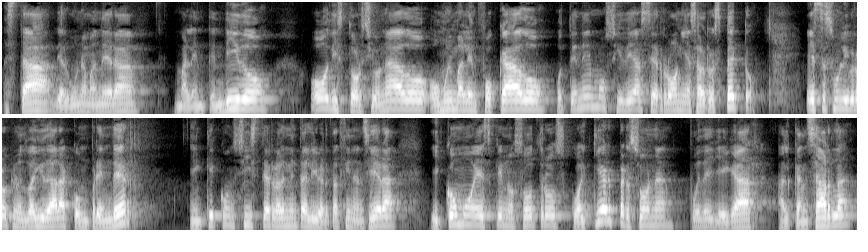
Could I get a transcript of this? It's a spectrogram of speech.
está de alguna manera malentendido o distorsionado o muy mal enfocado o tenemos ideas erróneas al respecto. Este es un libro que nos va a ayudar a comprender en qué consiste realmente la libertad financiera y cómo es que nosotros, cualquier persona, puede llegar a alcanzarla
